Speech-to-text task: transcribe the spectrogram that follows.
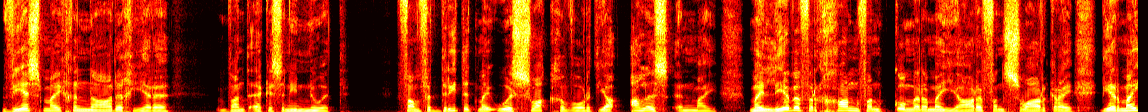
Wees my genadig, Here, want ek is in die nood. Van verdriet het my oë swak geword, ja alles in my. My lewe vergaan van kommer en my jare van swaar kry. Deur my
